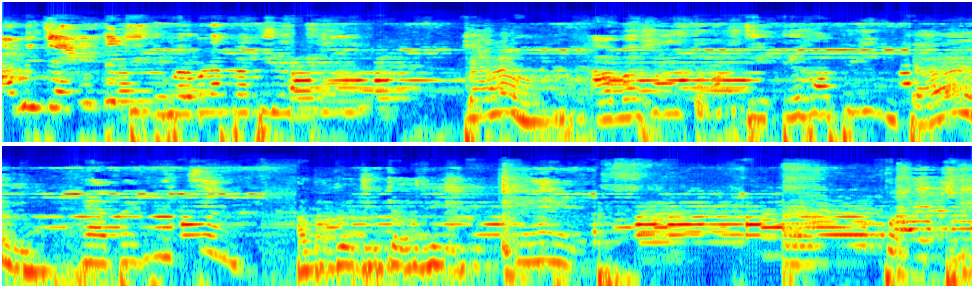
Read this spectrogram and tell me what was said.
আমি যাকে তো যেতে পারব না পাখি হচ্ছে জানো আমার সাথে তোমাকে যেতে হবে তাই? হ্যাঁ পাখি হচ্ছে আমাকে দিতে হবে। হ্যাঁ। পাখি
